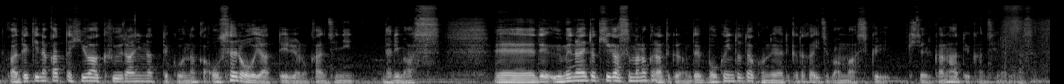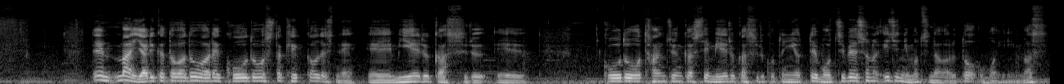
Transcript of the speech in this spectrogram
だからできなかった日は空欄になってこうなんかオセロをやっているような感じになります、えー、で埋めないと気が済まなくなってくるので僕にとってはこのやり方が一番まあしっくりきてるかなという感じになります。でまあやり方はどうあれ行動した結果をですね、えー、見える化する、えー行動を単純化して見える化することによってモチベーションの維持にもつながると思います。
